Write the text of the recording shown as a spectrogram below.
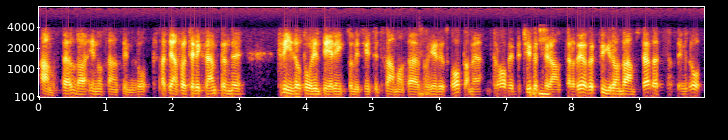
anställda inom svensk idrott. Att jämföra till exempel med friidrottsorientering som vi sitter tillsammans här på Heliosgatan med. Där har vi betydligt fler mm. anställda. Vi har över 400 anställda i idrott.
